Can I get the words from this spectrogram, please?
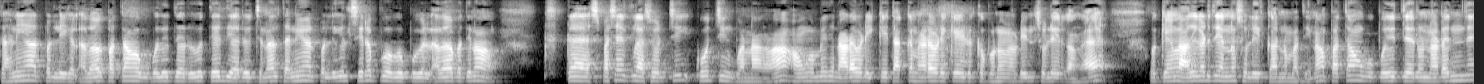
தனியார் பள்ளிகள் அதாவது பத்தாம் வகுப்பு பொதுத் தேர்வு தேதி அறிவிச்சனால் தனியார் பள்ளிகள் சிறப்பு வகுப்புகள் அதாவது பார்த்தீங்கன்னா ஸ்பெஷல் கிளாஸ் வச்சு கோச்சிங் பண்ணாங்கன்னா அவங்க மீது நடவடிக்கை தக்க நடவடிக்கை எடுக்கப்படும் அப்படின்னு சொல்லியிருக்காங்க. ஓகேங்களா? அதுக்கடுத்து என்ன சொல்லியிருக்காருன்னு பார்த்தீங்கன்னா பத்தாம் வகுப்பு பொதுத் தேர்வு நடந்து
